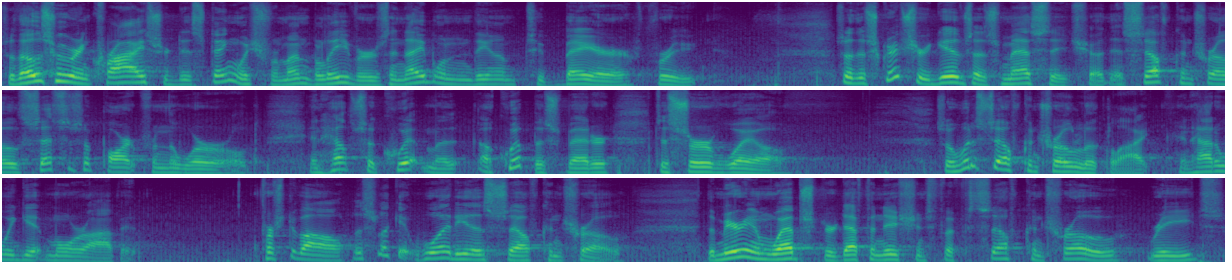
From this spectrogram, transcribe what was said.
So, those who are in Christ are distinguished from unbelievers, enabling them to bear fruit. So, the scripture gives us message uh, that self control sets us apart from the world and helps equip, equip us better to serve well. So, what does self control look like, and how do we get more of it? First of all, let's look at what is self control. The Merriam Webster definition for self control reads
